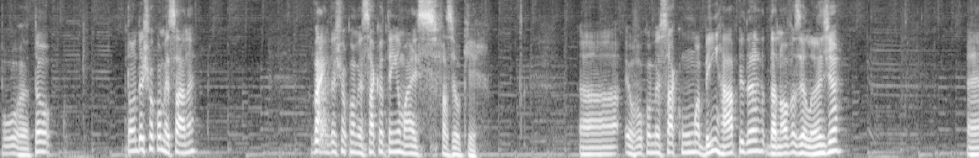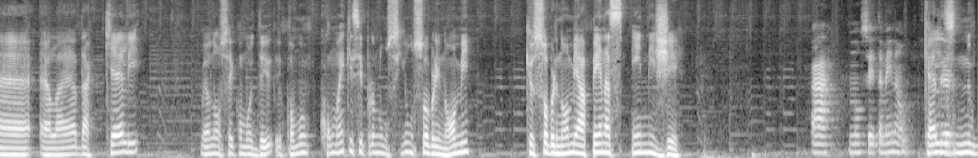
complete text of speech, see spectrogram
porra. Então, então deixa eu começar, né? Vai. Então deixa eu começar que eu tenho mais. Fazer o quê? Uh, eu vou começar com uma bem rápida da Nova Zelândia. É, ela é da Kelly eu não sei como, de, como, como é que se pronuncia um sobrenome que o sobrenome é apenas NG. Ah, não sei também não. Kellys. Não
